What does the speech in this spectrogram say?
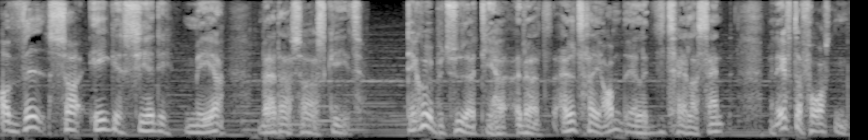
Og ved så ikke, siger de, mere, hvad der så er sket. Det kunne jo betyde, at de har været alle tre om det, eller de taler sandt. Men efterforskningen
